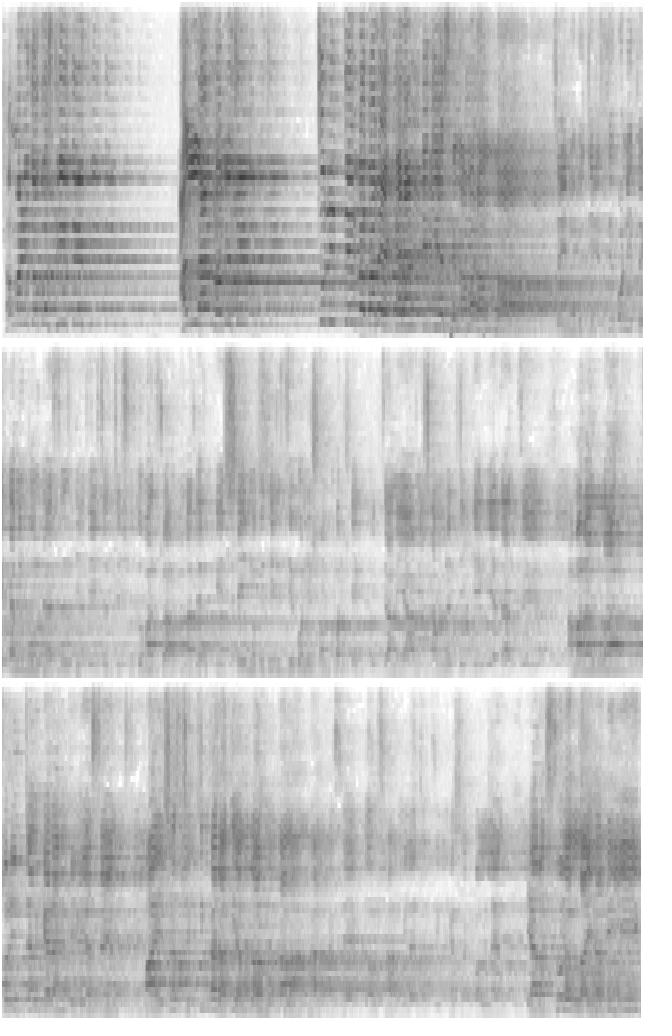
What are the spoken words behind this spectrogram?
সম্মানিত উপস্থিতি আল্লাহ নবীজি চরিত্রের ব্যাপারে গ্যারান্টি দিয়েছেন আমার আল্লাহ। যেই নবীজির জীবনী থেকে আমি মূল মেসেজ দিতে এসেছি, শুধুমাত্র আপনাদেরকে সেই নবীজির জীবনী সম্পর্কে একটু জানিয়ে আমি সামনের দিকে এগিয়ে যাচ্ছি। আমার আল্লাহ চরিত্রের গ্যারান্টি দিয়েছেন। মায়েশা সিদ্দিকা রাদি আল্লাহ তালার কাছে একদল জিজ্ঞাসা করলেন, ইয়া হাবিব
